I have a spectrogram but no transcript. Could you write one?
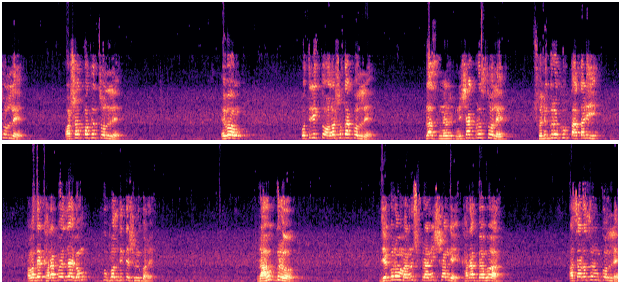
করলে, অসৎ পথে চললে এবং অতিরিক্ত অলসতা করলে প্লাস নেশাগ্রস্ত হলে শনিগ্রহ খুব তাড়াতাড়ি আমাদের খারাপ হয়ে যায় এবং কুফল দিতে শুরু করে। রাহু গ্রহ যে কোনো মানুষ প্রাণীর সঙ্গে খারাপ ব্যবহার আচার আচরণ করলে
